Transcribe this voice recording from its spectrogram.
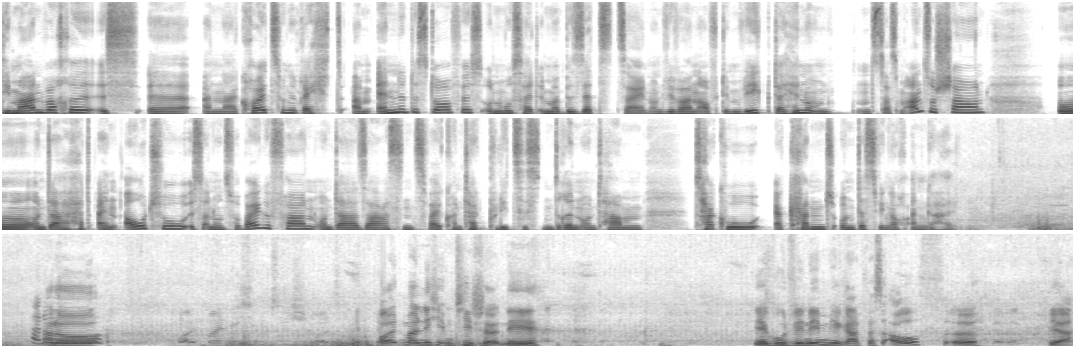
Die Mahnwache ist äh, an einer Kreuzung recht am Ende des Dorfes und muss halt immer besetzt sein. Und wir waren auf dem Weg dahin, um uns das mal anzuschauen. Äh, Und da hat ein Auto ist an uns vorbeigefahren und da saßen zwei Kontaktpolizisten drin und haben Taco erkannt und deswegen auch angehalten. Hallo. Heute mal nicht im T-Shirt, nee. Ja gut, wir nehmen hier gerade was auf. Äh, ja.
